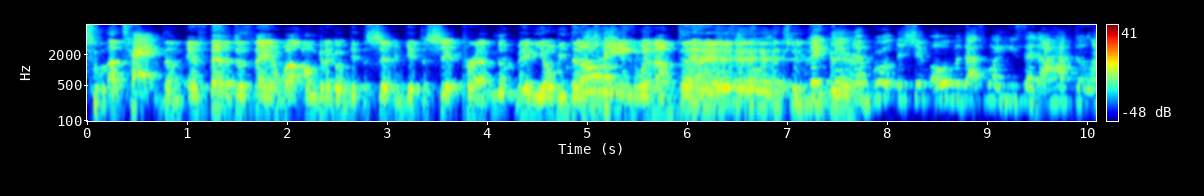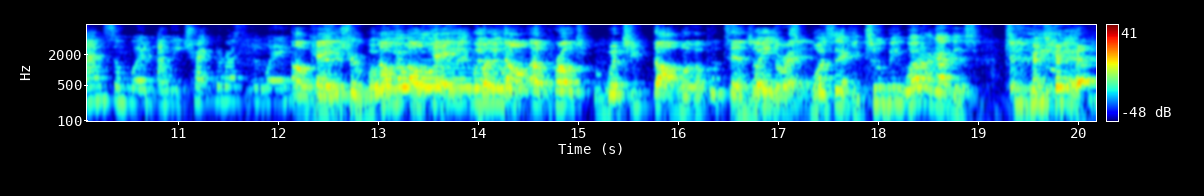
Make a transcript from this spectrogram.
to attack them instead of just saying, "Well, I'm gonna go get the ship and get the ship prepped. No. Maybe you'll be done No. peeing when I'm done." to They couldn't fair, have brought the ship over. That's why he said, I have to land somewhere and we trek the rest of the way. Okay, That is true, but o- wait, wait, wait, okay, wait, wait, but wait, wait. don't approach what you thought was a potential wait threat. one second. To be what I got this. To be fair,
